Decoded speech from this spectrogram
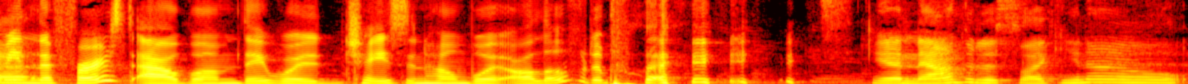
mean the first album they were chasing homeboy all over the place Yeah, now they're just like, you know,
